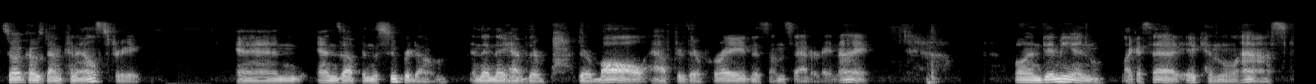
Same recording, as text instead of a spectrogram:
so it goes down Canal Street and ends up in the Superdome. And then they have their their ball after their parade, and it's on Saturday night. Well, Endymion, like I said, it can last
